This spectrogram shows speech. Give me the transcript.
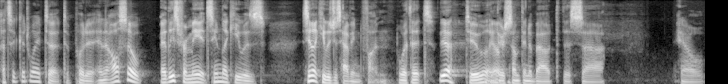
that's a good way to to put it. And also, at least for me, it seemed like he was seemed like he was just having fun with it. Yeah. Too. Like yeah. there's something about this uh you know,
